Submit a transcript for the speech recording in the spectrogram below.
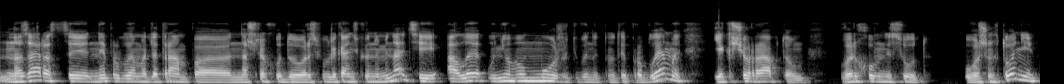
на зараз це не проблема для Трампа на шляху до республіканської номінації, але у нього можуть виникнути проблеми, якщо раптом Верховний суд у Вашингтоні,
